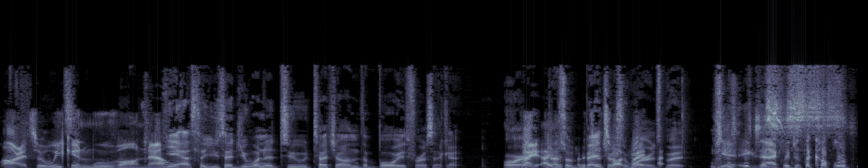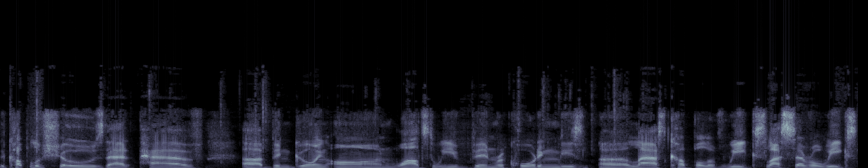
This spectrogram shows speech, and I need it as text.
All right so we can move on now. Yeah, so you said you wanted to touch on the boys for a second, or Right, I that's just a bad choice talk- of right, words, but yeah exactly. Just a couple of a couple of shows that have uh, been going on whilst we've been recording these uh, last couple of weeks last several weeks.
